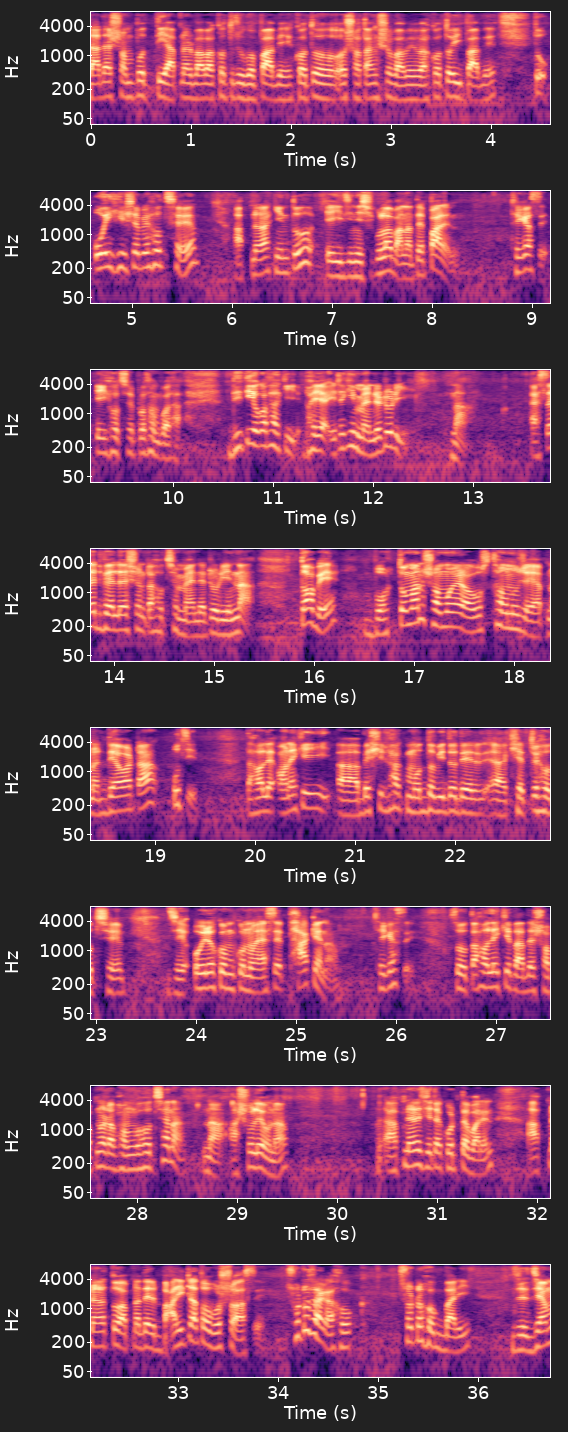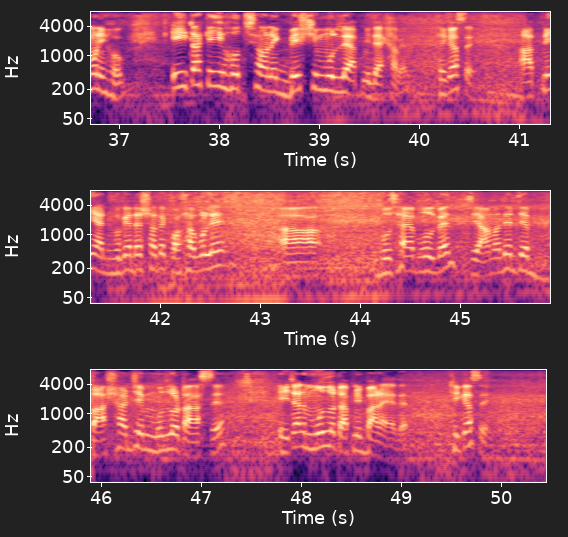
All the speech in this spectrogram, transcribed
দাদার সম্পত্তি আপনার বাবা কতটুকু পাবে, কত শতাংশ পাবে বা কতই পাবে, তো ওই হিসেবে হচ্ছে আপনারা কিন্তু এই জিনিসগুলো বানাতে পারেন। ঠিক আছে? এই হচ্ছে প্রথম কথা। দ্বিতীয় কথা কি? ভাইয়া, এটা কি ম্যান্ডেটরি না। অ্যাসেট ভ্যালুয়েশনটা হচ্ছে ম্যান্ডেটরি না। তবে বর্তমান সময়ের অবস্থা অনুযায়ী আপনার দেওয়াটা উচিত। তাহলে অনেকেই বেশিরভাগ মধ্যবিত্তদের ক্ষেত্রে হচ্ছে যে ওই রকম কোনো অ্যাসেট থাকে না, ঠিক আছে? সো তাহলে কি তাদের স্বপ্নটা ভঙ্গ হচ্ছে না? না, আসলেও না। আপনারা যেটা করতে পারেন, আপনারা তো আপনাদের বাড়িটা তো অবশ্য আছে। ছোট জায়গা হোক, ছোট হোক বাড়ি, যে যেমনই হোক, এইটাকেই হচ্ছে অনেক বেশি মূল্যে আপনি দেখাবেন, ঠিক আছে? আপনি অ্যাডভোকেটের সাথে কথা বলে বোঝায় বলবেন যে আমাদের যে বাসার যে মূল্যটা আছে এইটার মূল্যটা আপনি বাড়ায় দেন, ঠিক আছে?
